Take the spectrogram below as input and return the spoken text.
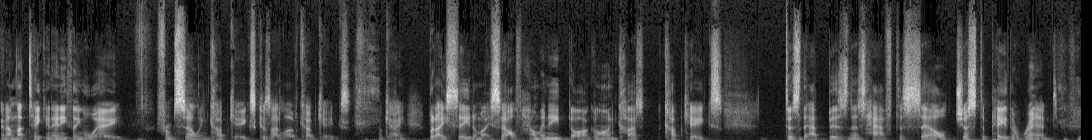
And I'm not taking anything away from selling cupcakes because I love cupcakes. Okay. but I say to myself, how many doggone cu- cupcakes does that business have to sell just to pay the rent?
